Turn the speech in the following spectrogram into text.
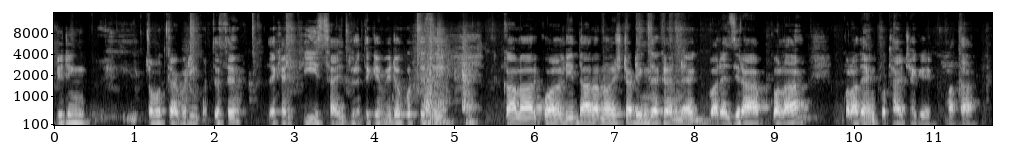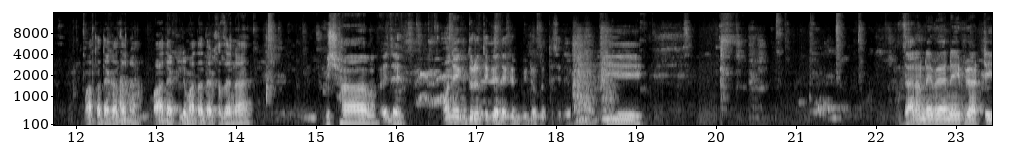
ব্রিডিং চমৎকার ব্রিডিং করতেছে। দেখেন কি সাইজ দূরে থেকে ভিডিও করতেছি। কালার কোয়ালিটি দাঁড়ানো স্টার্টিং দেখেন একবারে জিরাফ গলা। গলা দেখেন কোথায় থাকে মাথা। মাথা দেখা যায় না। পা দেখলে মাথা দেখা যায় না। বিশাল, এই যে অনেক দূরে থেকে দেখেন ভিডিও করতেছি যারা নেবেন এই পেয়ারটি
